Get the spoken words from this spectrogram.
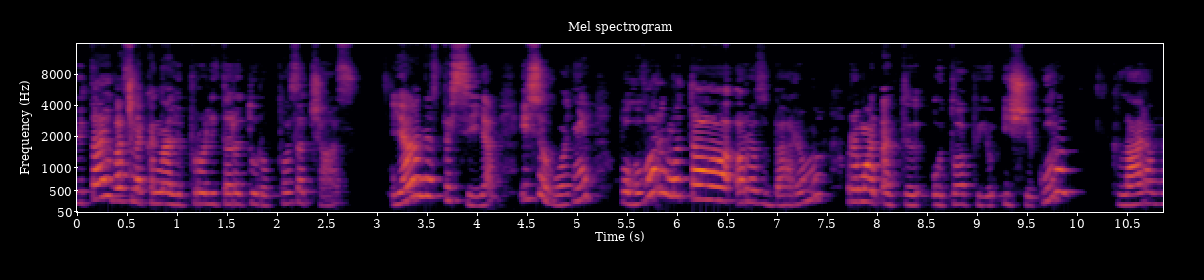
Вітаю вас на каналі про літературу поза час. Я Анастасія, і сьогодні поговоримо та розберемо роман антиутопію Ішігуро Клара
